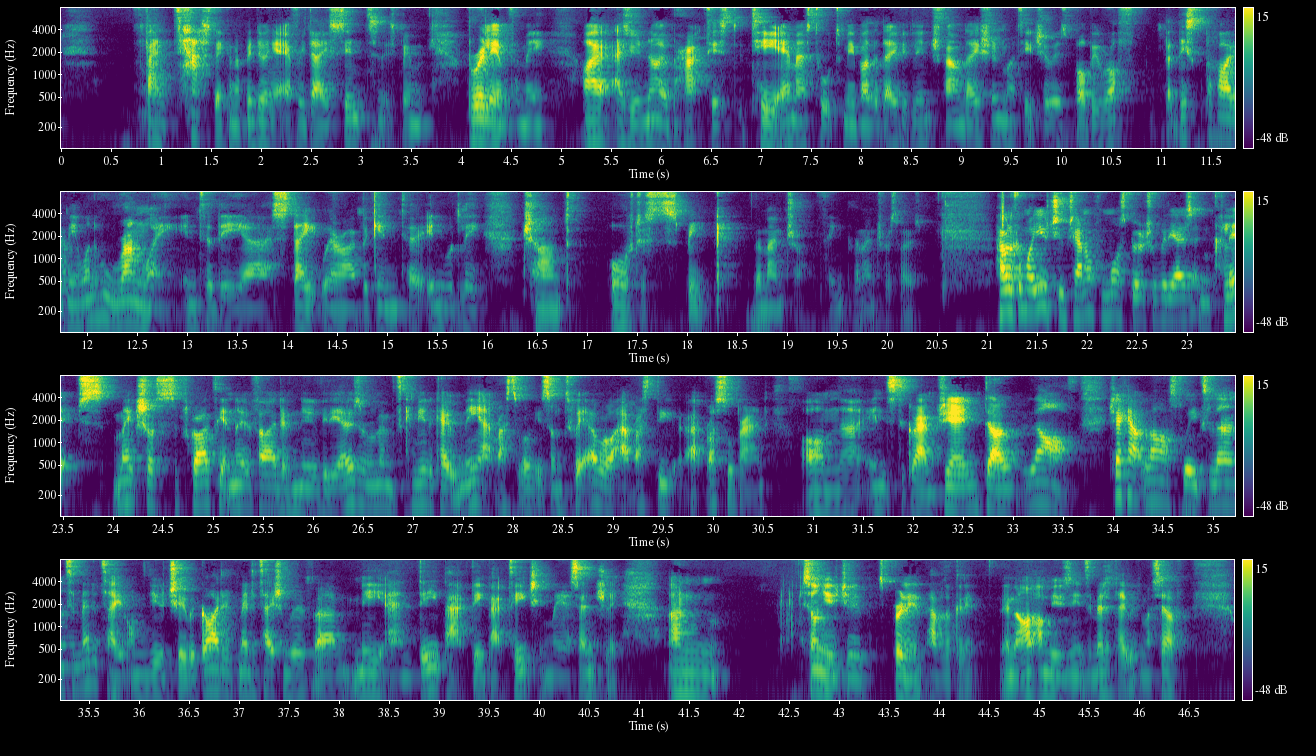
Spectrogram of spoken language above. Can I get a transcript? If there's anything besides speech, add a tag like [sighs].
fantastic and I've been doing it every day since, and it's been brilliant for me. I, as you know, practiced TM as taught to me by the David Lynch Foundation. My teacher is Bobby Roth. But this provided me a wonderful runway into the uh, state where I begin to inwardly chant or just speak the mantra, think the mantra, I suppose. Have a look at my YouTube channel for more spiritual videos and clips. Make sure to subscribe to get notified of new videos and remember to communicate with me at Rusty Rockets on Twitter or at, Rusty, at Russell Brand on uh, Instagram. Jen, don't laugh. Check out last week's Learn to Meditate on YouTube, a guided meditation with um, me and Deepak, Deepak teaching me essentially. And it's on YouTube. It's brilliant. Have a look at it. And I'm using it to meditate with myself.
